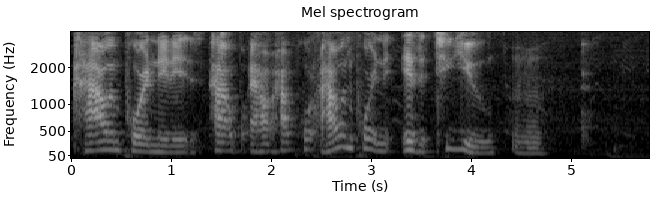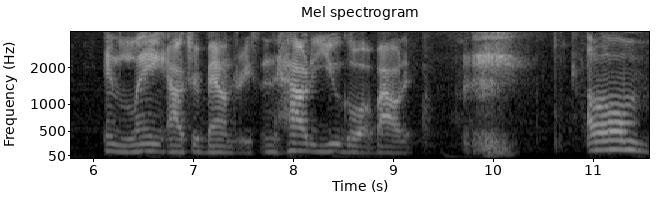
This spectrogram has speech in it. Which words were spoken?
how important it is how how how, how important is it to you mm-hmm. in laying out your boundaries, and how do you go about it? um.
